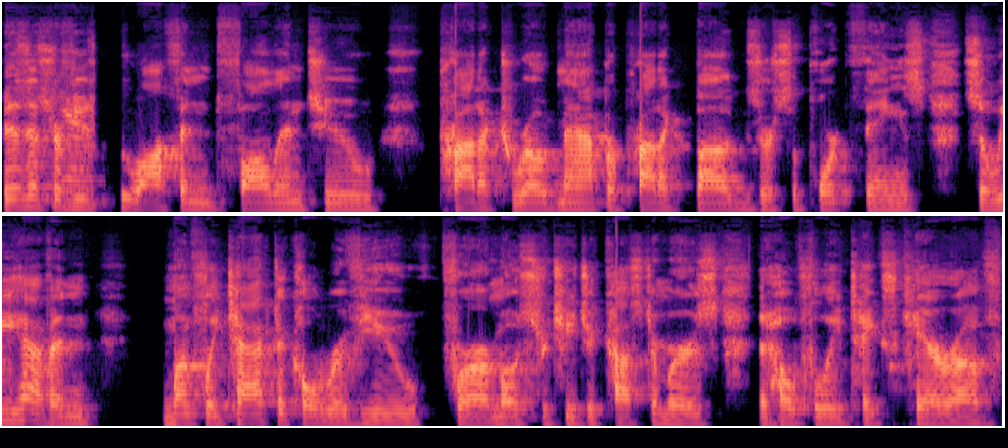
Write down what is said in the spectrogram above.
Business reviews yeah. too often fall into product roadmap or product bugs or support things. So we have a monthly tactical review for our most strategic customers that hopefully takes care of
